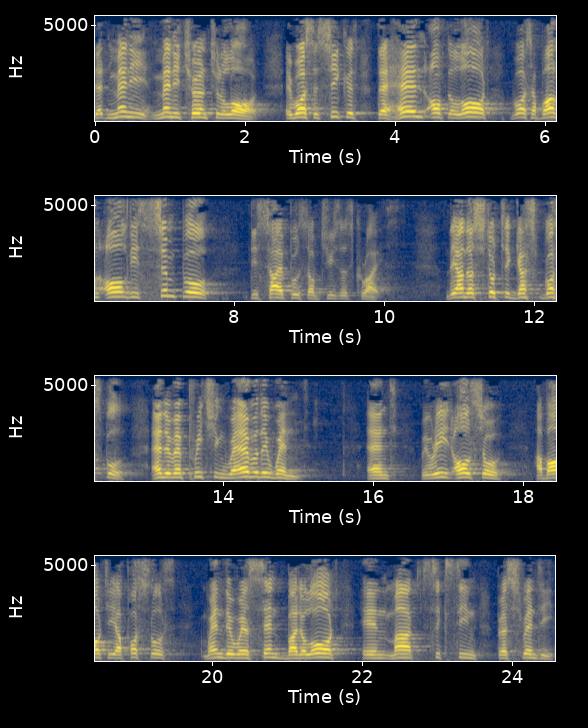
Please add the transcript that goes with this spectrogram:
that many, many turned to the Lord? It was the secret the hand of the Lord was upon all these simple disciples of Jesus Christ. They understood the gospel and they were preaching wherever they went. And we read also about the apostles when they were sent by the Lord in Mark 16, verse 20.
